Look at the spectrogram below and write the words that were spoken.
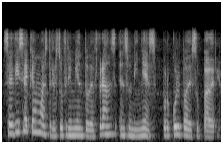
Se dice que muestra el sufrimiento de Franz en su niñez por culpa de su padre.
